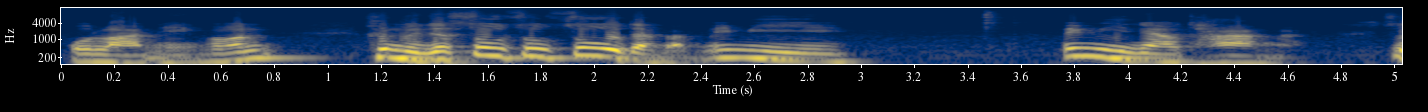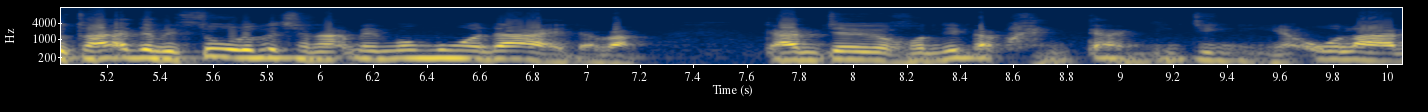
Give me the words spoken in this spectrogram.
โอลานเองเพราะฉะนั้นคือเหมือนจะสู้สู้สู้แต่แบบไม่มีไม่มีแนวทางอะ สุดท้ายอาจจะไปสู้แล้วก็ชนะไปมั่วๆได้ แต่แบบการเจอกับคนที่แบบแข็งแกร่งจริง ๆ อย่างเงี้ยโอลาน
